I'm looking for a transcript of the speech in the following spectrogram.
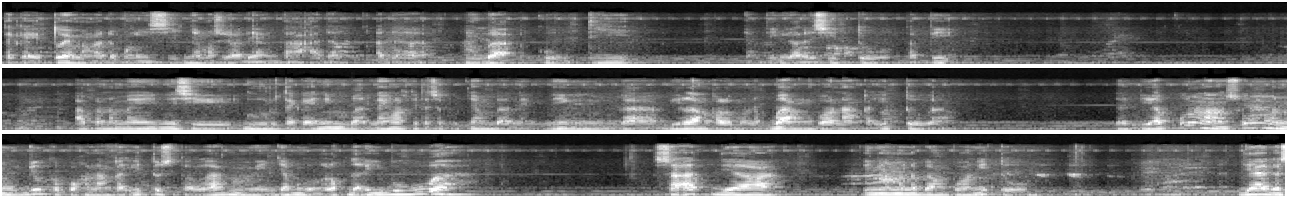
TK itu emang ada pengisinya maksudnya ada yang tak ada ada Mbak Kunti yang tinggal di situ. Tapi hmm, apa namanya ini si guru TK ini Mbak Neng lah kita sebutnya Mbak Neng ini nggak bilang kalau mau nebang pohon nangka itu kan dan dia pun langsung menuju ke pohon nangka itu setelah meminjam golok dari ibu gua. Saat dia ingin menebang pohon itu dia agak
